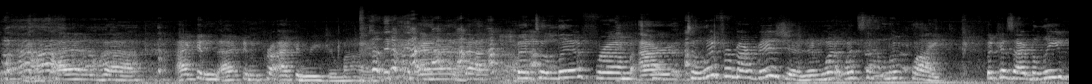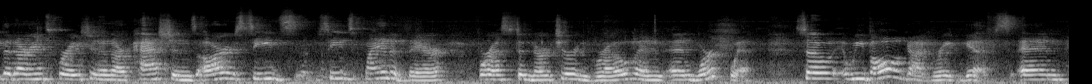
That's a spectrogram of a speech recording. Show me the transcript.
and uh, I can I can I can read your mind. And, uh, but to live from our to live from our vision, and what what's that look like? Because I believe that our inspiration and our passions are seeds, seeds planted there for us to nurture and grow and, and work with. So we've all got great gifts. And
